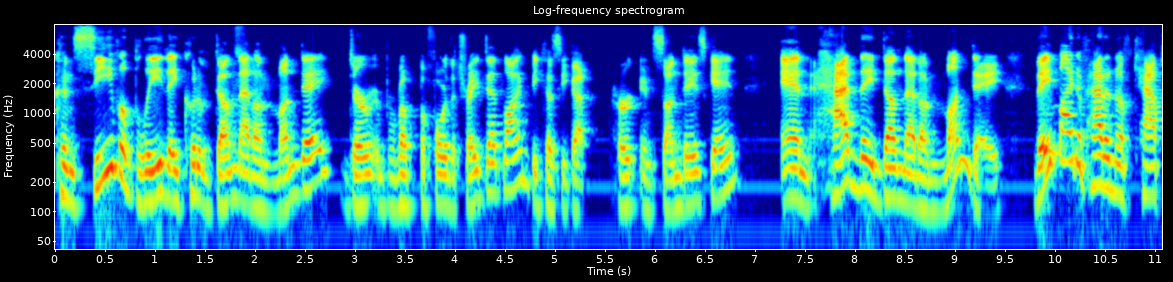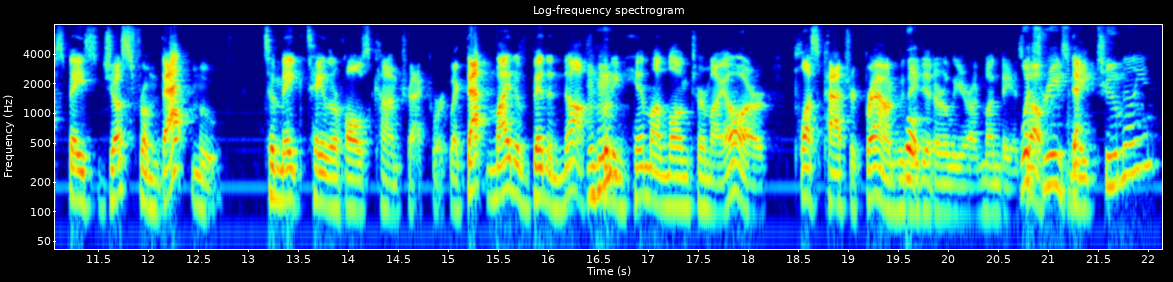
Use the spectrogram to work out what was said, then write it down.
conceivably, they could have done that on Monday during, before the trade deadline because he got hurt in Sunday's game. And had they done that on Monday, they might have had enough cap space just from that move to make Taylor Hall's contract work. Like that might have been enough Mhm. putting him on long term IR plus Patrick Brown, who Well, they did earlier on Monday as What's well. Reaves That- make? Two million?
